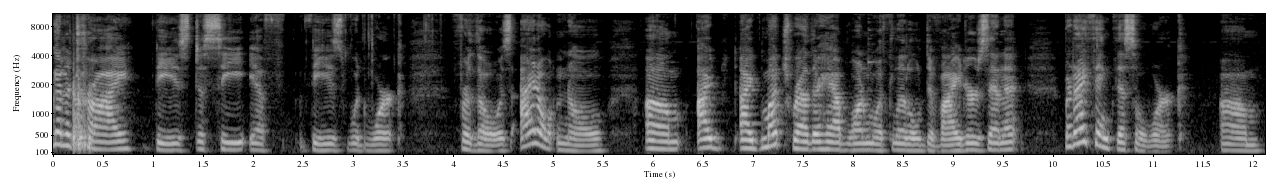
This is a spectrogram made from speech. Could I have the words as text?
going to try these to see if these would work for those. I don't know. Um, I'd, I'd much rather have one with little dividers in it, but I think this will work. Um,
